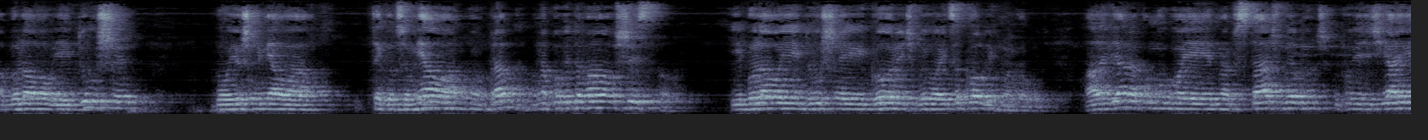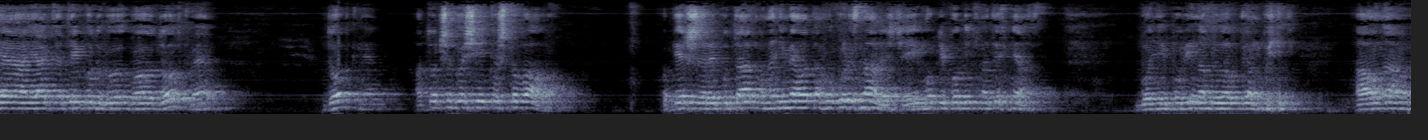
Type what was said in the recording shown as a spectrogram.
a bolało w jej duszy, bo już nie miała tego, co miała, no prawda? Ona powydawała wszystko. I bolało jej duszę, i gorycz była, i cokolwiek mogło być. Ale wiara pomogła jej jednak wstać wewnątrz i powiedzieć, ja, ja, jak ja tylko go, go dotknę, dotknę, a to czegoś jej kosztowało. Po pierwsze reputacja, ona nie miała tam w ogóle znaleźć, jej mogli pobić natychmiast, bo nie powinna była tam być. A ona,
